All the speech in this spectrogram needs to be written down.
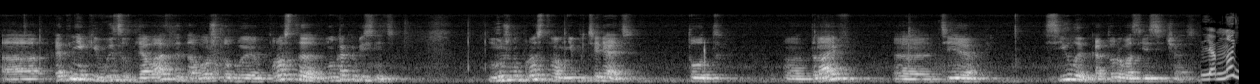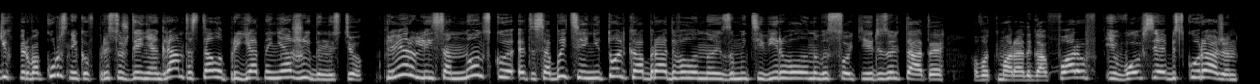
А, это некий вызов для вас, для того, чтобы просто, ну как объяснить, нужно просто вам не потерять тот э, драйв, э, те силы, которые у вас есть сейчас. Для многих первокурсников присуждение гранта стало приятной неожиданностью. К примеру, Лейсан Нонскую это событие не только обрадовало, но и замотивировало на высокие результаты. А вот Марат Гафаров и вовсе обескуражен.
